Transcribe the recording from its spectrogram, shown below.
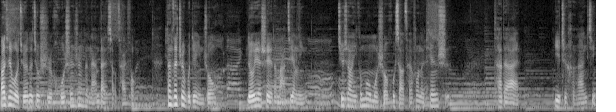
而且我觉得就是活生生的男版小裁缝。但在这部电影中，刘烨饰演的马建林。就像一个默默守护小裁缝的天使，他的爱一直很安静。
